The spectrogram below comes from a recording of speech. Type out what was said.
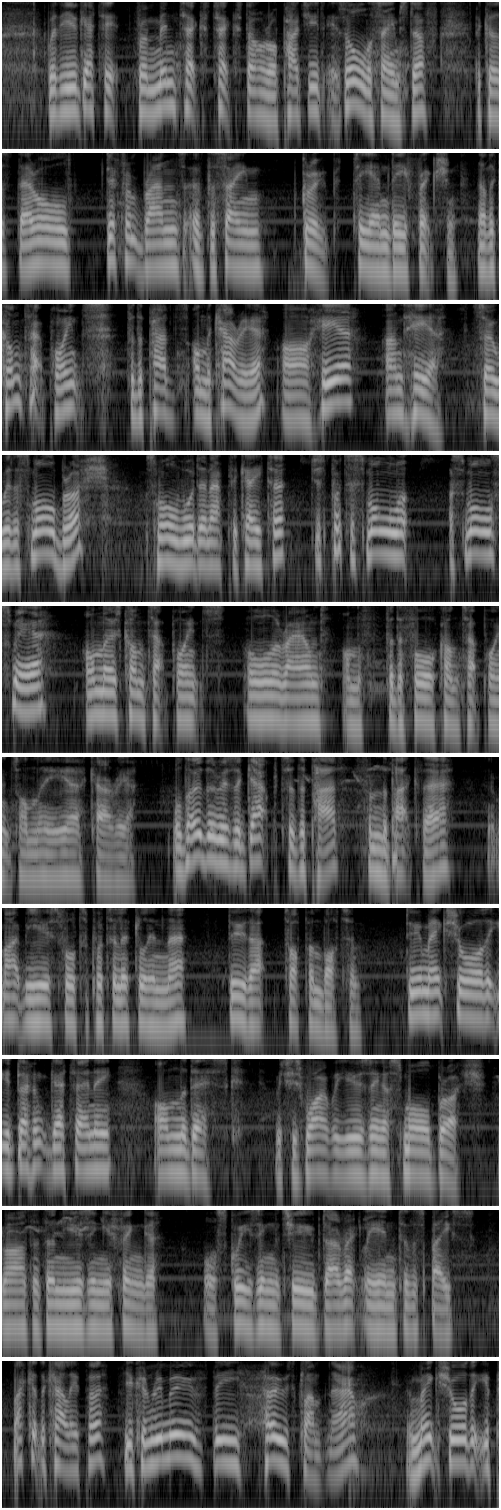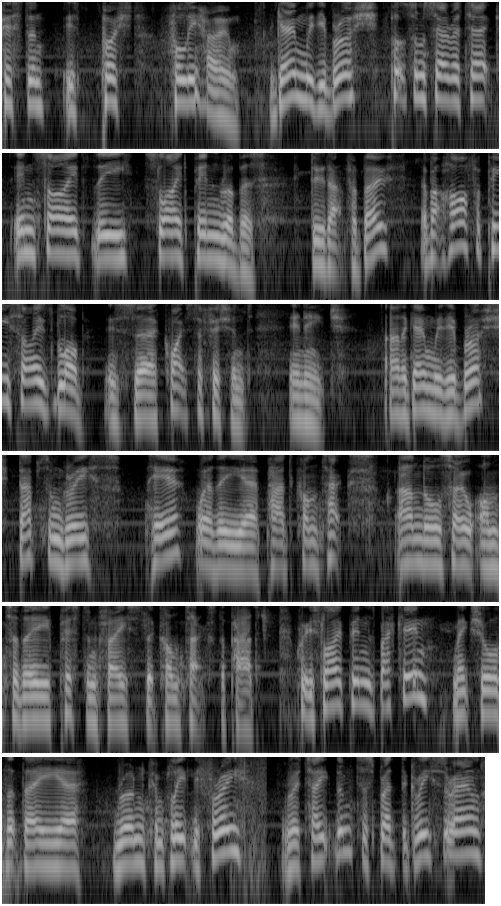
Whether you get it from Mintex, Textar or Pagid, it's all the same stuff because they're all different brands of the same group, TMD Friction. Now the contact points for the pads on the carrier are here and here. So with a small brush, small wooden applicator, just put a small, a small smear on those contact points all around on the, for the four contact points on the uh, carrier. Although there is a gap to the pad from the back there, it might be useful to put a little in there. Do that top and bottom. Do make sure that you don't get any on the disc, which is why we're using a small brush rather than using your finger or squeezing the tube directly into the space. Back at the caliper, you can remove the hose clamp now and make sure that your piston is pushed fully home. Again with your brush, put some Ceratec inside the slide pin rubbers. Do that for both. About half a pea-sized blob is uh, quite sufficient in each. And again with your brush, dab some grease here where the uh, pad contacts and also onto the piston face that contacts the pad. Put your slide pins back in, make sure that they uh, run completely free. Rotate them to spread the grease around.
